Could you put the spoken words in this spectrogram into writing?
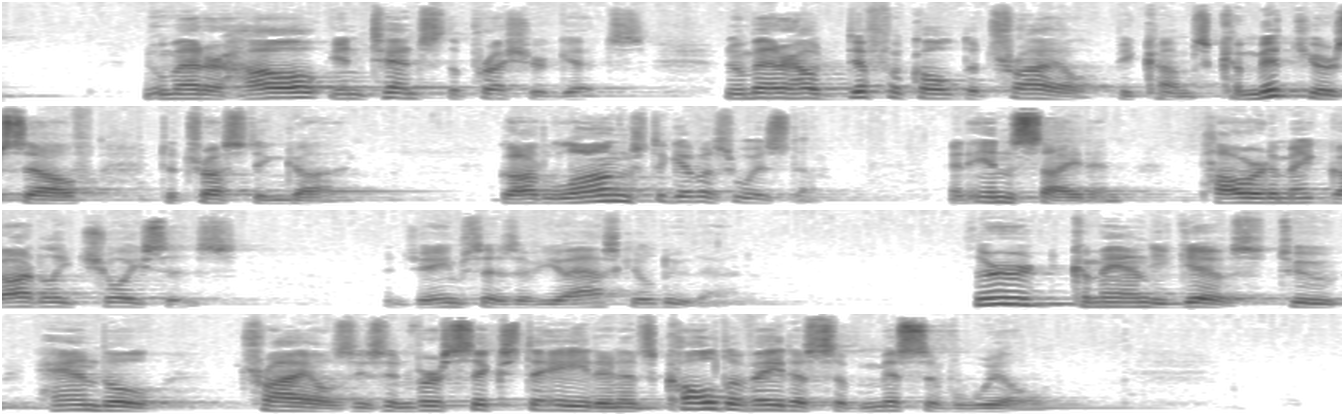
no matter how intense the pressure gets, no matter how difficult the trial becomes. Commit yourself to trusting God. God longs to give us wisdom and insight and power to make godly choices. And James says, if you ask, he'll do that. Third command he gives to handle trials is in verse 6 to 8, and it's cultivate a submissive will.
